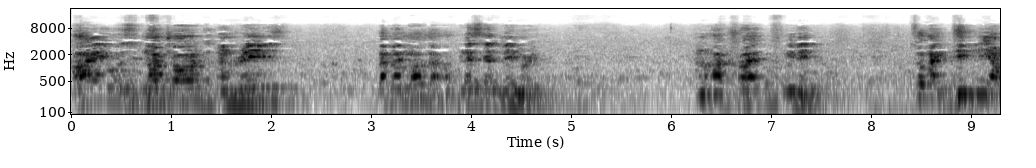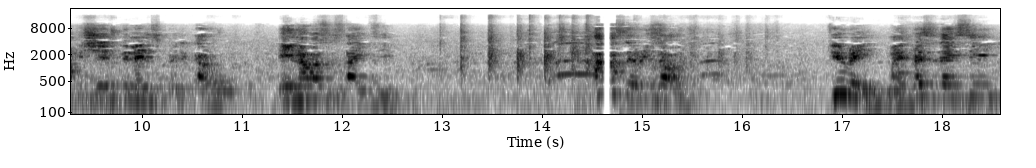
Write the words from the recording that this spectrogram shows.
I was nurtured and raised by my mother of blessed memory and her tribe of women. So I deeply appreciate women's critical role in our society. As a result, during my presidency,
